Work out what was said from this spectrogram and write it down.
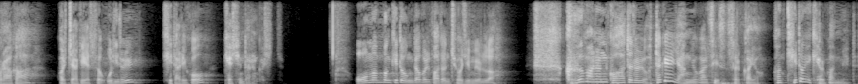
브라가 골짜기에서 우리를 기다리고 계신다는 것이죠. 5만 번 기도 응답을 받은 조지 뮬러. 그 많은 고아들을 어떻게 양육할 수 있었을까요? 그건 기도의 결과입니다.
